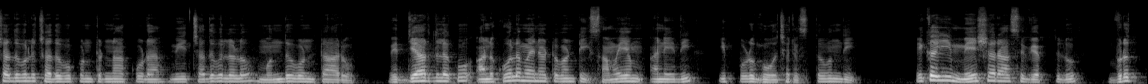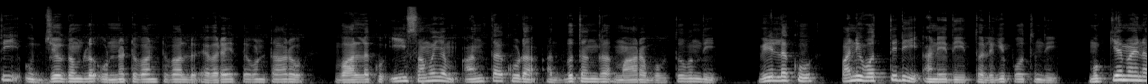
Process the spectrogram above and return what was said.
చదువులు చదువుకుంటున్నా కూడా మీ చదువులలో ముందు ఉంటారు. విద్యార్థులకు అనుకూలమైనటువంటి సమయం అనేది ఇప్పుడు గోచరిస్తూ ఉంది. ఇక ఈ మేషరాశి వ్యక్తులు వృత్తి ఉద్యోగంలో ఉన్నటువంటి వాళ్ళు ఎవరైతే ఉంటారో వాళ్ళకు ఈ సమయం అంతా కూడా అద్భుతంగా మారబోతూ ఉంది. వీళ్ళకు పని ఒత్తిడి అనేది తొలగిపోతుంది. ముఖ్యమైన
